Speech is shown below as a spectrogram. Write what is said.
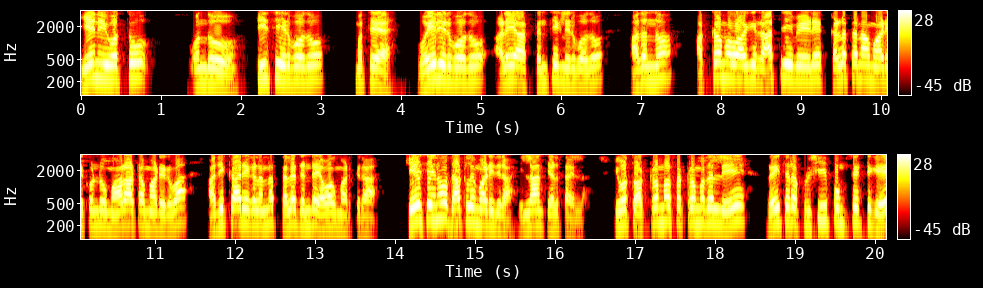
ಏನು ಇವತ್ತು ಒಂದು ಟಿ ಸಿ ಇರ್ಬೋದು, ಮತ್ತೆ ವೈರ್ ಇರ್ಬೋದು, ಹಳೆಯ ತಂತಿಗಳಿರ್ಬೋದು, ಅದನ್ನು ಅಕ್ರಮವಾಗಿ ರಾತ್ರಿ ವೇಳೆ ಕಳ್ಳತನ ಮಾಡಿಕೊಂಡು ಮಾರಾಟ ಮಾಡಿರುವ ಅಧಿಕಾರಿಗಳನ್ನ ತಲೆದಂಡ ಯಾವಾಗ ಮಾಡ್ತೀರಾ? ಕೇಸೇನೋ ದಾಖಲೆ ಮಾಡಿದ್ದೀರಾ? ಇಲ್ಲ ಅಂತ ಹೇಳ್ತಾ ಇಲ್ಲ. ಇವತ್ತು ಅಕ್ರಮ ಸಕ್ರಮದಲ್ಲಿ ರೈತರ ಕೃಷಿ ಪಂಪ್ ಸೆಟ್ಗೆ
